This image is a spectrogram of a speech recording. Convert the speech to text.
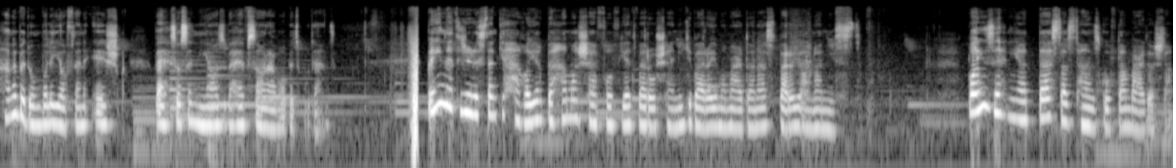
همه به دنبال یافتن عشق و احساس نیاز و حفظ آن روابط بودند. به این نتیجه رسیدم که حقایق به همان شفافیت و روشنی که برای ما مردان است برای آنان نیست. با این ذهنیت دست از تنز گفتم برداشتم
